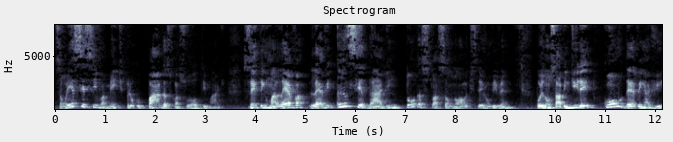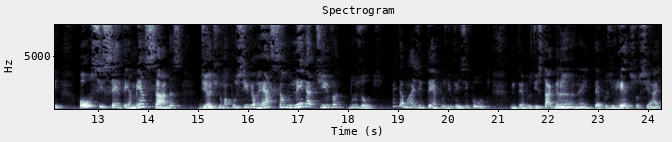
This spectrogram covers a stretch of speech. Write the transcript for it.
são excessivamente preocupadas com a sua autoimagem, sentem uma leva, leve ansiedade em toda situação nova que estejam vivendo, pois não sabem direito como devem agir ou se sentem ameaçadas diante de uma possível reação negativa dos outros. Ainda mais em tempos de Facebook, em tempos de Instagram, né, em tempos de redes sociais,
